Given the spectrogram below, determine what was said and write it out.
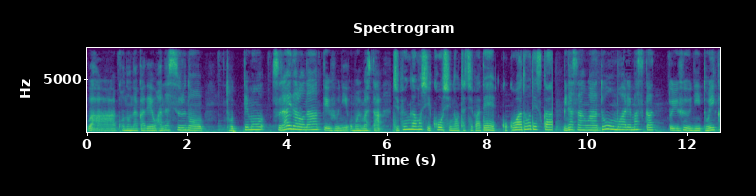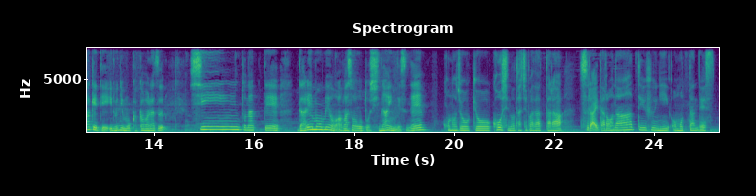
わあこの中でお話しするのとっても辛いだろうなっていうふうに思いました。自分がもし講師の立場でここはどうですか？皆さんはどう思われますか？というふうに問いかけているにもかかわらずシーンとなって誰も目を合わそうとしないんですね。この状況講師の立場だったら辛いだろうなっていうふうに思ったんです。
